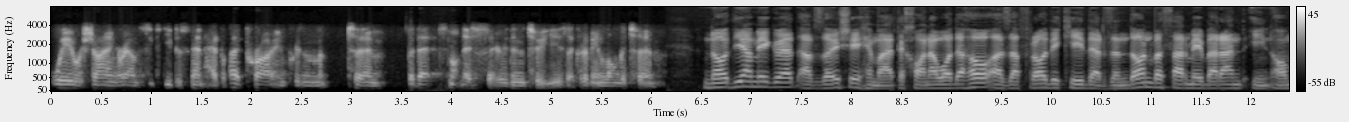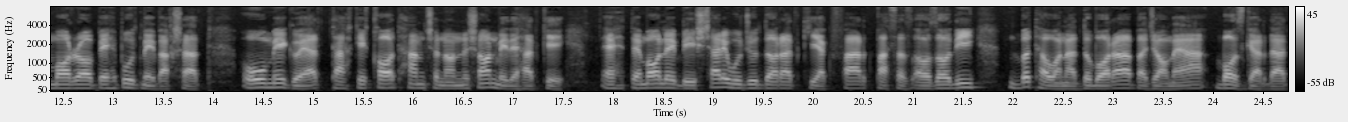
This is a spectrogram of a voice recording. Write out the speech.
We were showing around 60% had a prior imprisonment term, but that's not necessary within the two years. That could have been longer term. نادیا می‌گوید افزایش حمایت خانواده ها از افرادی که در زندان به سر می‌برند این آمار را بهبود میبخشد. او می‌گوید تحقیقات همچنان نشان می‌دهد که احتمال بیشتر وجود دارد که یک فرد پس از آزادی بتواند دوباره به جامعه بازگردد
